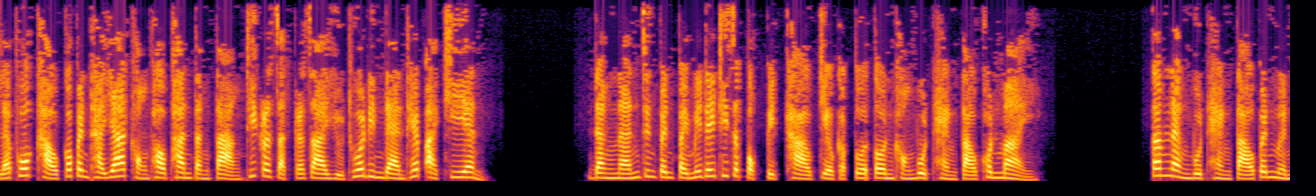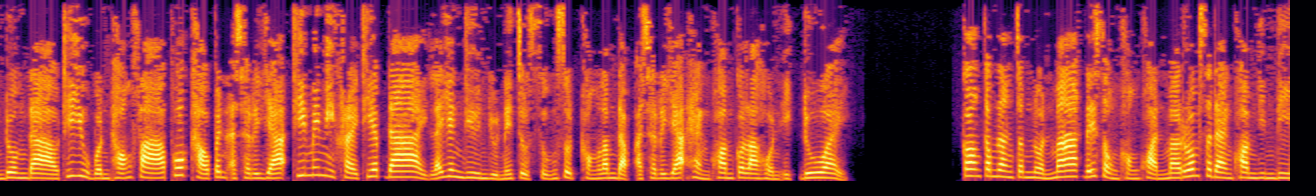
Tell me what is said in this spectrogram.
และพวกเขาก็เป็นทายาทของเผ่าพันธุ์ต่าง ๆ ที่กระจัดกระจายอยู่ทั่วดินแดนเทพอาเคียน ดังนั้นจึงเป็นไปไม่ได้ที่จะปกปิดข่าวเกี่ยวกับตัวตนของบุตรแห่งเต๋าคนใหม่ตำแหน่งบุตรแห่งเต๋าเป็นเหมือนดวงดาวที่อยู่บนท้องฟ้า พวกเขาเป็นอัจฉริยะที่ไม่มีใครเทียบได้ และยังยืนอยู่ในจุดสูงสุดของลำดับอัจฉริยะแห่งความโกลาหลอีกด้วย กองกำลังจำนวนมากได้ส่งของขวัญมาร่วมแสดงความยินดี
